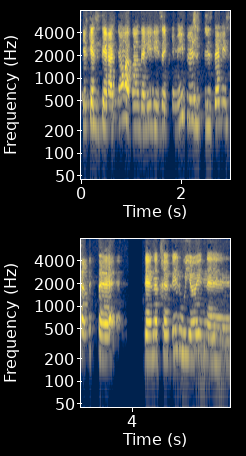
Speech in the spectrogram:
quelques itérations avant d'aller les imprimer. Puis là, j'utilisais les services de notre ville où il y a une, euh,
